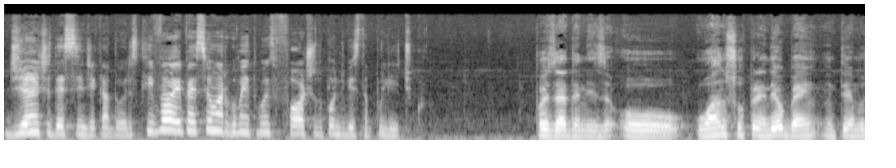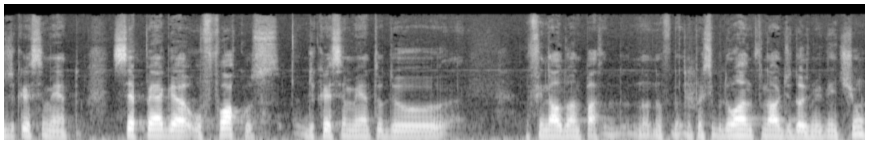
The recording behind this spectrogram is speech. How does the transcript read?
diante desses indicadores, que vai, vai ser um argumento muito forte do ponto de vista político. Pois é, Denise, o, o ano surpreendeu bem em termos de crescimento. Você pega o focus de crescimento do, no final do ano, no, no, no princípio do ano, final de 2021,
